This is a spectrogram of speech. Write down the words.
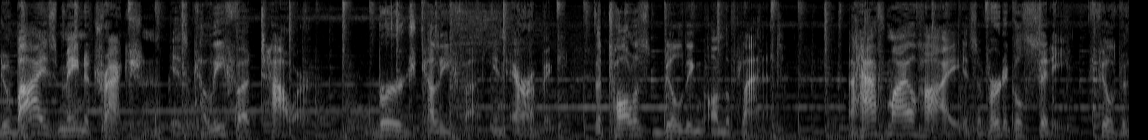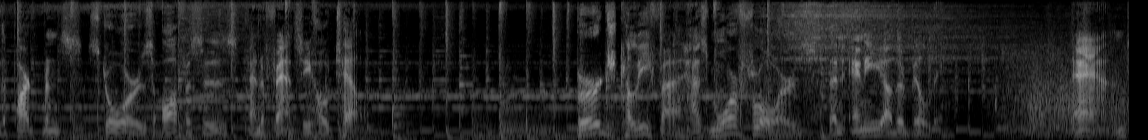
Dubai's main attraction is Khalifa Tower, Burj Khalifa in Arabic, the tallest building on the planet. A half mile high, it's a vertical city filled with apartments, stores, offices, and a fancy hotel. Burj Khalifa has more floors than any other building. And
